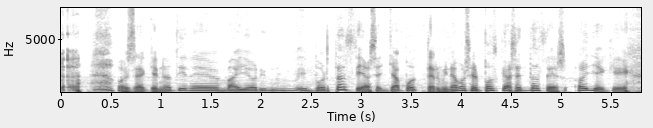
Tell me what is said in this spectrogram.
o sea que no tiene mayor importancia. Ya terminamos el podcast entonces. Oye, que...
